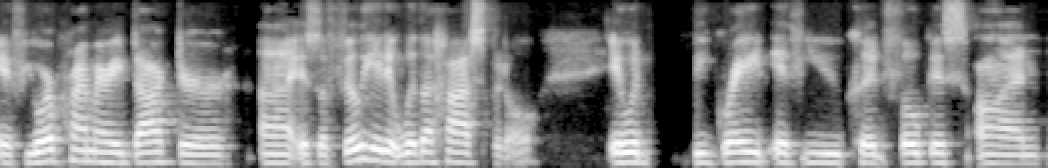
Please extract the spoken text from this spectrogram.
if your primary doctor uh, is affiliated with a hospital, it would be great if you could focus on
